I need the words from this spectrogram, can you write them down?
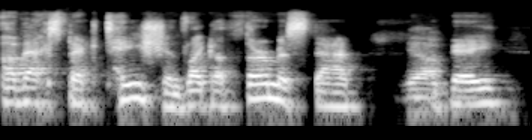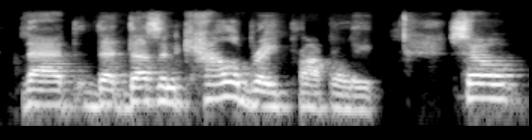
of expectations, like a thermostat. Yeah. Okay. That, that doesn't calibrate properly. So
